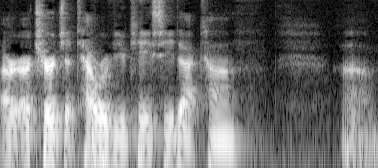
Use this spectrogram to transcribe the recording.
our church at towerviewkc.com. Um,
